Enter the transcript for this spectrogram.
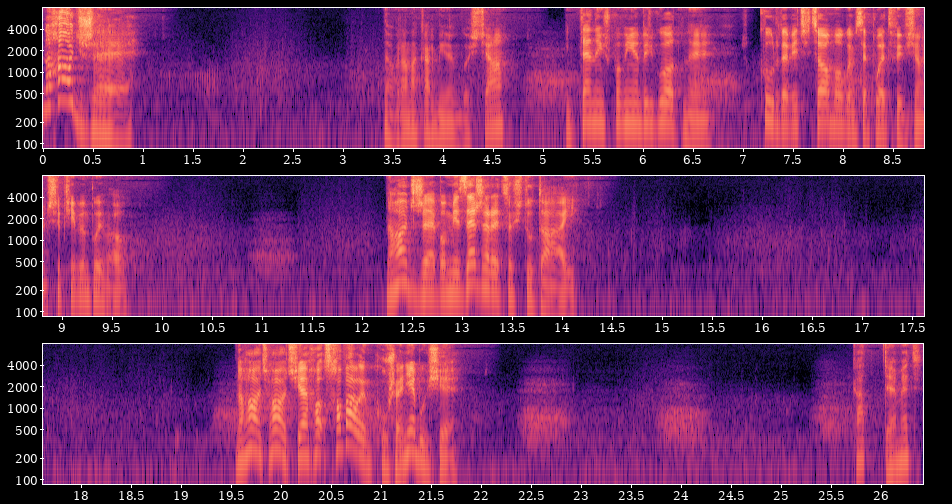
No chodźże! Dobra, nakarmiłem gościa. I ten już powinien być głodny. Kurde, wiecie co? Mogłem se płetwy wziąć, szybciej bym pływał. No chodźże, bo mnie zeżre coś tutaj. No chodź, chodź, ja cho schowałem kuszę, nie bój się. God damn it.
